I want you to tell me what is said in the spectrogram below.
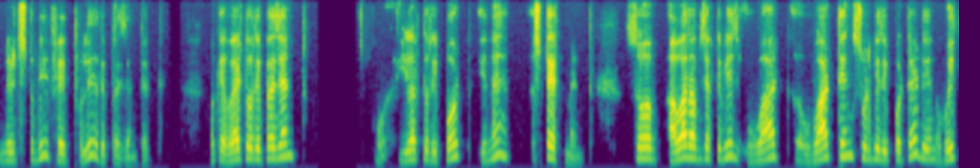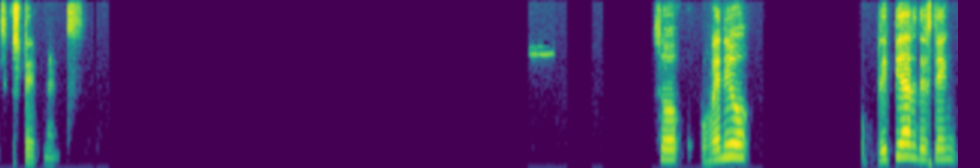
needs to be faithfully represented. Okay, where to represent? You have to report in a statement. So our objective is what what things should be reported in which statements. So when you prepare this thing,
